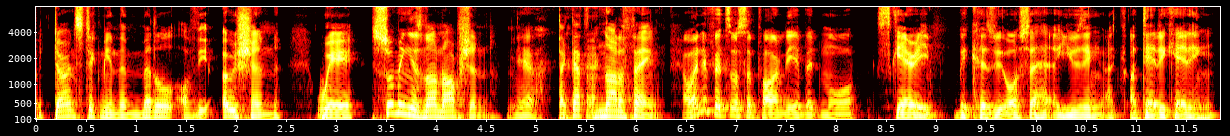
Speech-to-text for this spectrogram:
But don't stick me in the middle of the ocean where swimming is not an option. Yeah. Like that's not a thing. I wonder if it's also partly a bit more scary because we also are using, are dedicating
